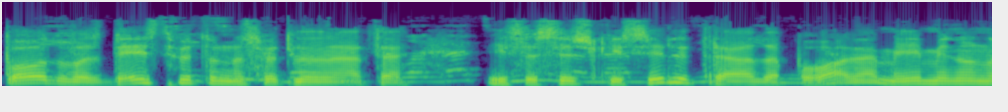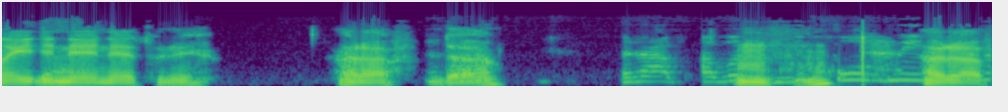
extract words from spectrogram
под въздействието на светлината и със всички сили трябва да полагаме именно на единението ни. Раф, да. Рав.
